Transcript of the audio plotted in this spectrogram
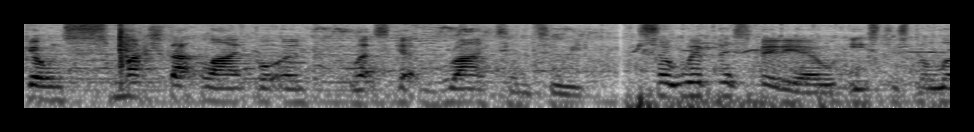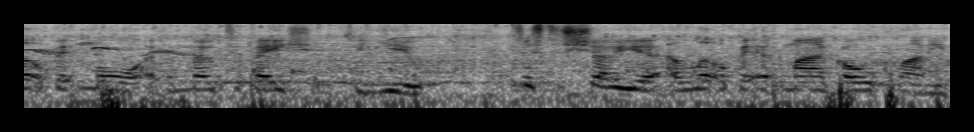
Go and smash that like button. Let's get right into it. So with this video, it's just a little bit more of a motivation for you just to show you a little bit of my goal planning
